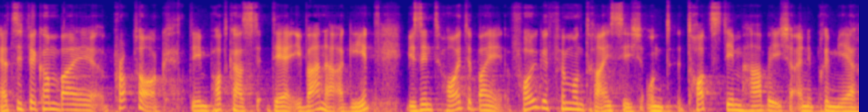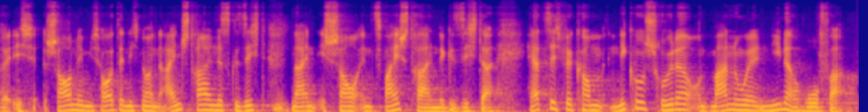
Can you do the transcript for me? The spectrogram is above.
Herzlich willkommen bei Prop Talk, dem Podcast der Ivana AG. Wir sind heute bei Folge 35 und trotzdem habe ich eine Premiere. Ich schaue nämlich heute nicht nur in ein strahlendes Gesicht, nein, ich schaue in zwei strahlende Gesichter. Herzlich willkommen Nico Schröder und Manuel Niederhofer.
